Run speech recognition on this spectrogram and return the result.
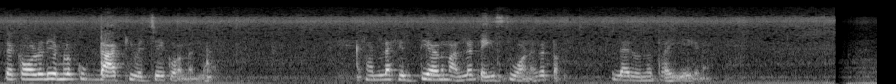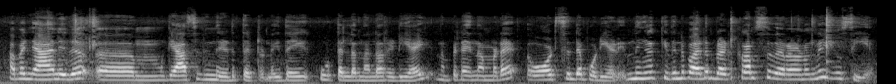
ഇതൊക്കെ ഓൾറെഡി നമ്മൾ കുക്ക്ഡ് ആക്കി വെച്ചേക്കുവാണല്ലോ. നല്ല ഹെൽത്തിയാണ് നല്ല ടേസ്റ്റുമാണ് കേട്ടോ. എല്ലാവരും ഒന്ന് ട്രൈ ചെയ്യണം. അപ്പം ഞാനിത് ഗ്യാസിൽ നിന്ന് എടുത്തിട്ടുണ്ട്. ഇതേ കൂട്ടെല്ലാം നല്ല റെഡിയായി പിന്നെ നമ്മുടെ ഓട്സിന്റെ പൊടിയാണ്. നിങ്ങൾക്ക് ഇതിന്റെ പകരം ബ്രെഡ് ക്രംസ് വേണമെങ്കിൽ യൂസ് ചെയ്യാം.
